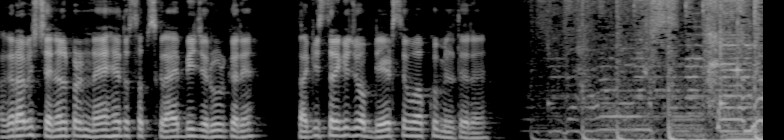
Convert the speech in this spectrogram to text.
अगर आप इस चैनल पर नए हैं तो सब्सक्राइब भी ज़रूर करें ताकि इस तरह के जो अपडेट्स हैं, वो आपको मिलते रहें। and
